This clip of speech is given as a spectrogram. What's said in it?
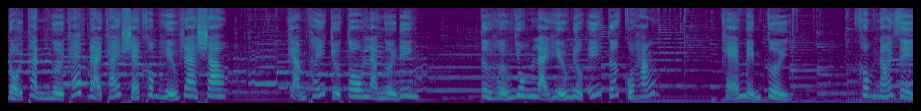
Đổi thành người khác đại khái sẽ không hiểu ra sao. Cảm thấy trừ tô là người điên. Từ hữu dung lại hiểu được ý tứ của hắn. Khẽ mỉm cười. Không nói gì.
